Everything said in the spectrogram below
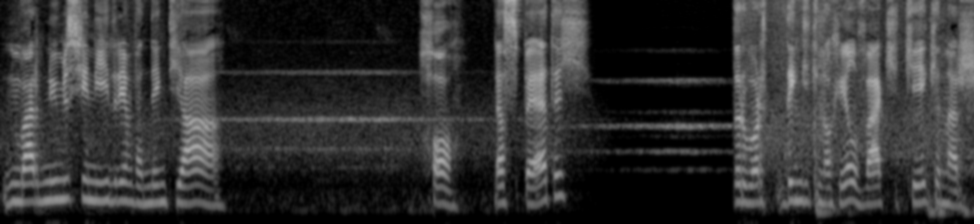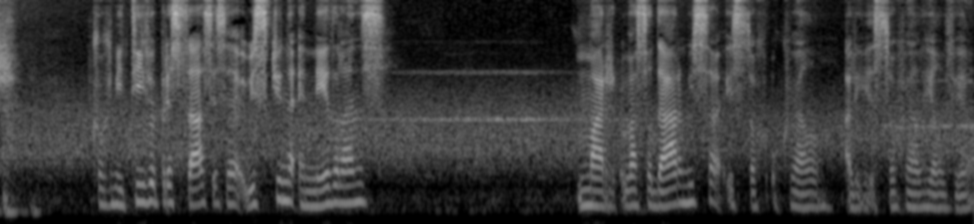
Waar nu misschien iedereen van denkt, ja... Goh, dat is spijtig. Er wordt denk ik nog heel vaak gekeken naar cognitieve prestaties, hè, wiskunde en Nederlands. Maar wat ze daar missen, is toch ook wel, allez, is toch wel heel veel.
